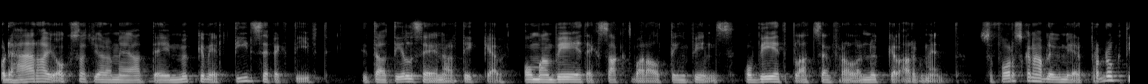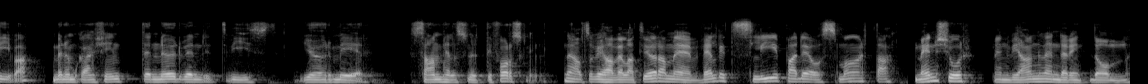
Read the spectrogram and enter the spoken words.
Och det här har ju också att göra med att det är mycket mer tidseffektivt de tar till sig en artikel om man vet exakt var allting finns och vet platsen för alla nyckelargument. Så forskarna har blivit mer produktiva, men de kanske inte nödvändigtvis gör mer samhällsnyttig forskning. Nej, alltså vi har väl att göra med väldigt slipade och smarta människor, men vi använder inte dem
